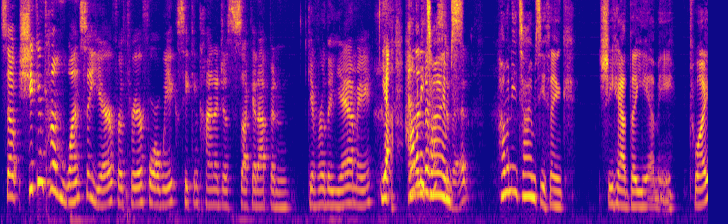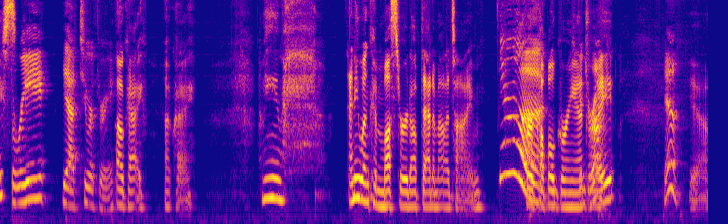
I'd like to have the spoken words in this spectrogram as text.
So she can come once a year for three or four weeks. He can kind of just suck it up and give her the yammy. Yeah. How many the rest of times? it- How many times do you think she had the yummy? Twice. Three, yeah, two or three. Okay. Okay. I mean, anyone can muster it up that amount of time yeah, for a couple grand, right? Yeah. Yeah.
